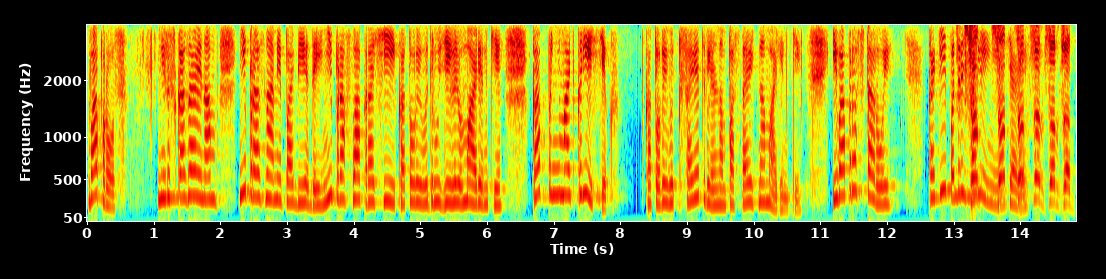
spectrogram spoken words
Вопрос. Не рассказали нам ни про Знамя Победы, ни про флаг России, который вы друзили в Маринке. Как понимать крестик, который вы посоветовали нам поставить на Маринке? И вопрос второй. Какие Стоп, подразделения стоп, взяли? стоп, стоп, стоп, стоп.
